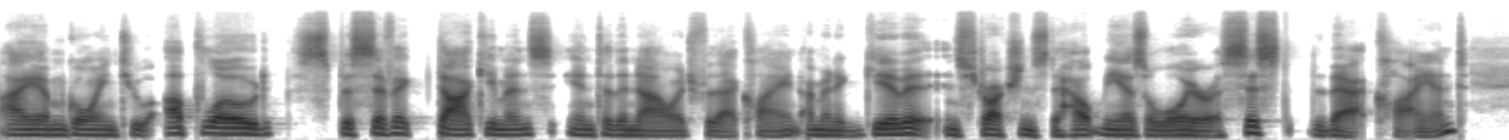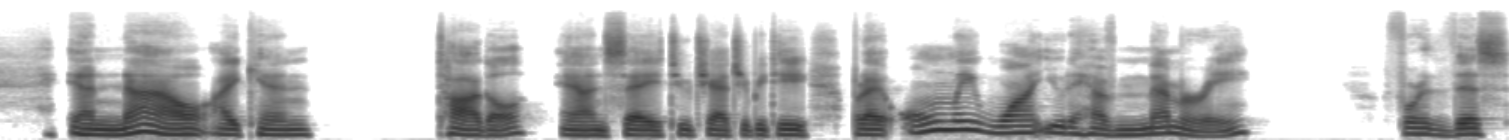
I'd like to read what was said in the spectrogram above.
I am going to upload specific documents into the knowledge for that client. I'm going to give it instructions to help me as a lawyer assist that client. And now I can toggle and say to ChatGPT, but I only want you to have memory for this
